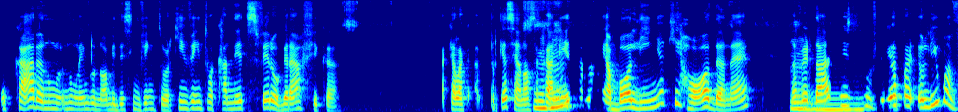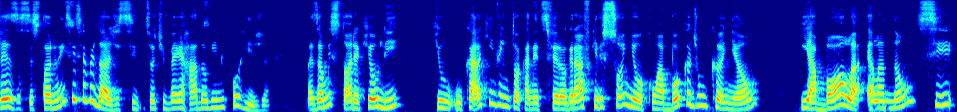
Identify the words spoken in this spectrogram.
O, o, cara, não, não lembro o nome desse inventor, que inventou a caneta esferográfica. Aquela, porque assim, a nossa uhum. caneta tem a bolinha que roda, né? Na verdade, uhum. isso veio a, eu li uma vez essa história, nem sei se é verdade, se, se eu tiver errado, alguém me corrija. Mas é uma história que eu li que o, o, cara que inventou a caneta esferográfica, ele sonhou com a boca de um canhão e a bola, ela não se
